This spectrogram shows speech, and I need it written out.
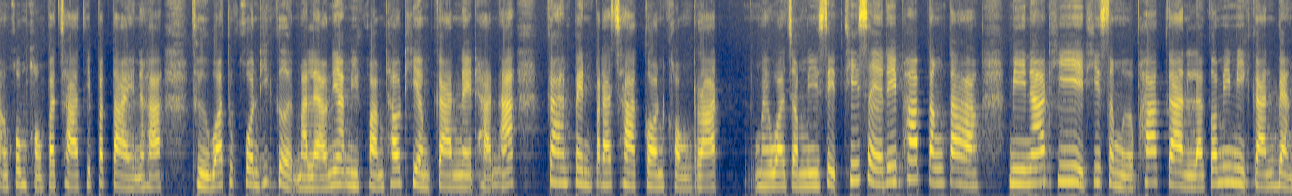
สังคมของประชาธิปไตยนะคะ ถือว่าทุกคนที่เกิดมาแล้วเนี่ยมีความเท่าเทียมกันในฐานะการเป็นประชากรของรัฐไม่ว่าจะมีสิทธิเสรีภาพต่างๆ มีหน้าที่ที่เสมอภาคกัน แล้วก็ไม่มีการแบ่ง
